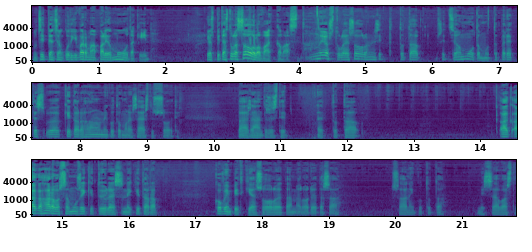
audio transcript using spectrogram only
Mutta sitten se on kuitenkin varmaan paljon muutakin. Jos pitäisi tulla soolo vaikka vastaan. No jos tulee soolo, niin sitten tota, sit se on muuta, mutta periaatteessa kitarahan on niinku tuommoinen säästyssoiti pääsääntöisesti. Et tota, aika, aika harvassa musiikkityyleissä niin kitara kovin pitkiä sooloja tai melodioita saa, saa niin kuin tota, missään vasta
